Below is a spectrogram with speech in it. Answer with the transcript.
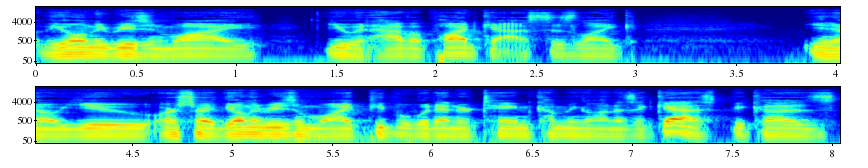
The only reason why you would have a podcast is like, you know, you or sorry, the only reason why people would entertain coming on as a guest because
